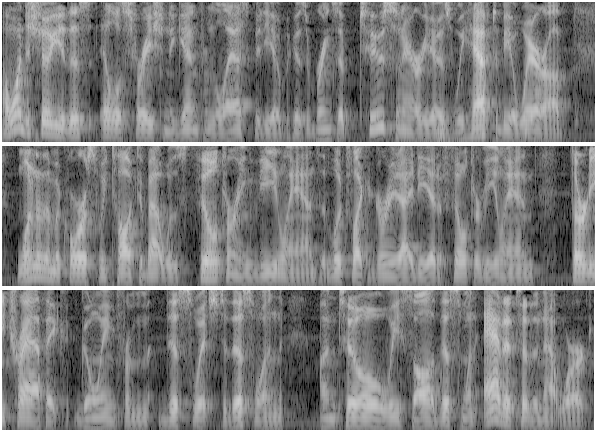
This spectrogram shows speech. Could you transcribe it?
I wanted to show you this illustration again from the last video because it brings up two scenarios we have to be aware of. One of them, of course, we talked about was filtering VLANs. It looks like a great idea to filter VLAN 30 traffic going from this switch to this one until we saw this one added to the network.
